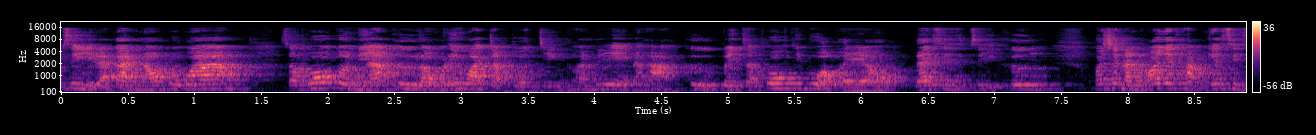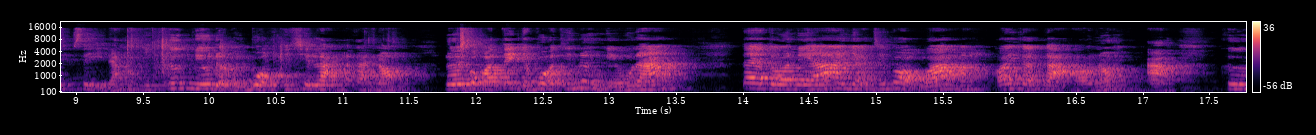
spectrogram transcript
44 แล้วกันเนาะเพราะว่า สะโพกตัวนี้คือเราไม่ได้วัดจากตัวจริงเขานั่นเองนะคะ คือเป็นสะโพกที่บวกแล้วได้ 44 ครึ่ง เพราะฉะนั้นอ้อยจะทำแค่ 44 นะคะอีกครึ่งนิ้วเดี๋ยวไปบวกที่ชิ้นหลังแล้วกันเนาะโดยปกติจะบวกที่ 1 นิ้วนะ แต่ตัวเนี้ยอย่างที่บอกว่าอ้อยกะกะเอาเนาะอะคือ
